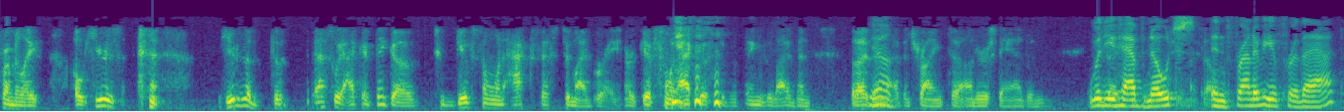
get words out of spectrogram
formulate, oh, here's, here's the, the best way I can think of to give someone access to my brain or give someone access to the things that I've been, that I've been, I've been trying to understand and, Will you have notes in front of you for that?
